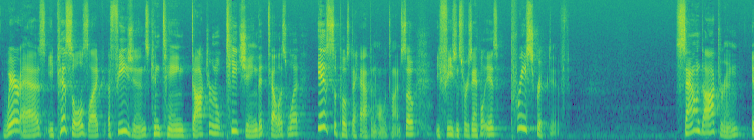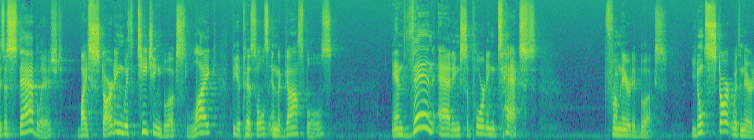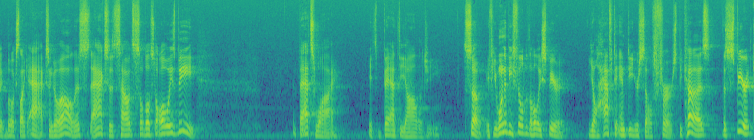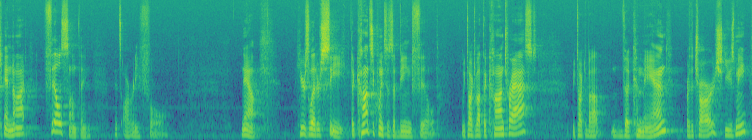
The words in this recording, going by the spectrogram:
Whereas epistles like Ephesians contain doctrinal teaching that tell us what is supposed to happen all the time. So, Ephesians, for example, is prescriptive. Sound doctrine is established by starting with teaching books like the epistles and the gospels, and then adding supporting texts from narrative books. You don't start with narrative books like Acts and go, oh, this Acts is how it's supposed to always be. That's why it's bad theology. So, if you want to be filled with the Holy Spirit, you'll have to empty yourself first because the Spirit cannot fill something that's already full. Now, here's letter C the consequences of being filled. We talked about the contrast, we talked about the command, or the charge, excuse me.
